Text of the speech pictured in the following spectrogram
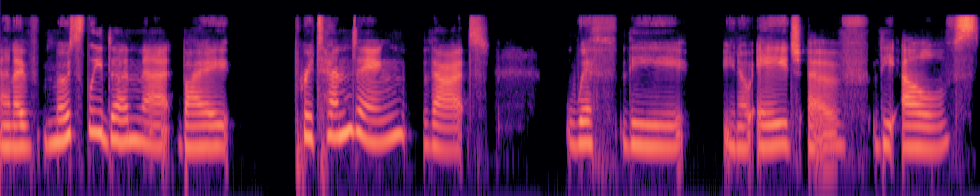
And I've mostly done that by pretending that with the you know, age of the elves,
